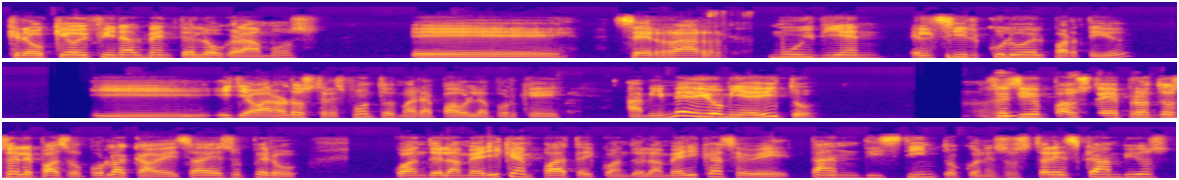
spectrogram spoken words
creo que hoy finalmente logramos eh, cerrar muy bien el círculo del partido y, y llevaron los tres puntos, María Paula, porque a mí me dio miedito. No sé si a usted de pronto se le pasó por la cabeza eso, pero cuando el América empata y cuando el América se ve tan distinto con esos tres cambios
